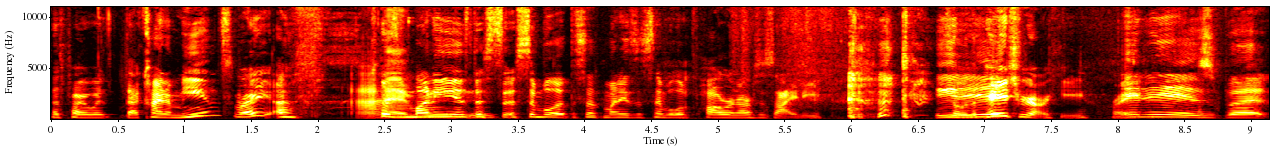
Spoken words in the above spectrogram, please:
That's probably what that kind of means, right? Because money is the symbol. It says money is a symbol of power in our society. it So the is- patriarchy, right? It is, but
